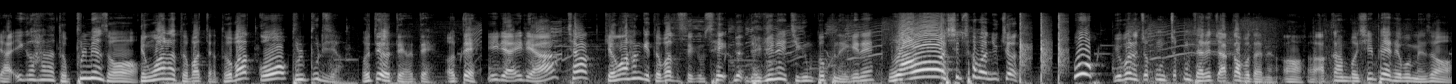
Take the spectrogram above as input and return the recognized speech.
야, 이거 하나 더 풀면서 경화 하나 더 받자. 더 받고, 불 뿌리자. 어때, 어때, 어때? 어때? 이리야, 이리야. 착, 경화 한 개 더 받았어요. 그럼 세, 네, 네 개네? 지금 buff 네 개네? 와, 14만 6천. 오! 이번에 조금 조금 잘했죠 아까보다는. 어, 어, 아까 한번 실패를 해보면서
